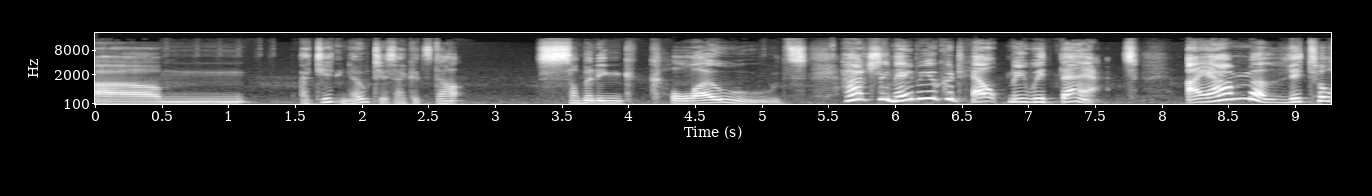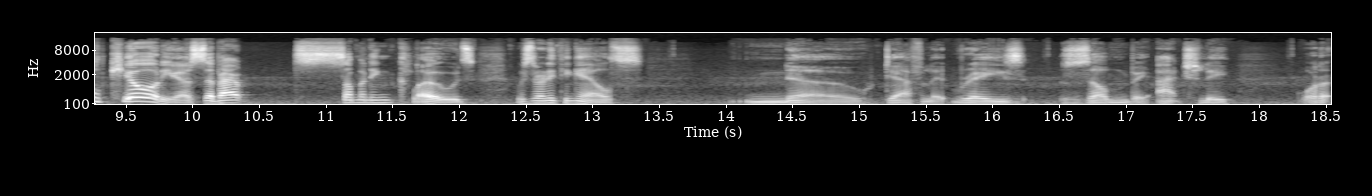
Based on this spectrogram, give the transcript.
um, I did notice I could start summoning clothes. Actually, maybe you could help me with that. I am a little curious about summoning clothes. Was there anything else? No, definitely. Raise zombie. Actually, what? A,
